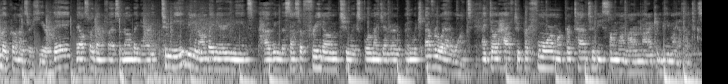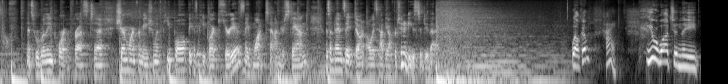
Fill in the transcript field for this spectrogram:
My pronouns are he or they. I also identify as a non-binary. To me, being non-binary means having the sense of freedom to explore my gender in whichever way I want. I don't have to perform or pretend to be someone I'm not. I can be my authentic self. It's really important for us to share more information with people because people are curious, they want to understand, but sometimes they don't always have the opportunities to do that. Welcome. Hi. You were watching the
